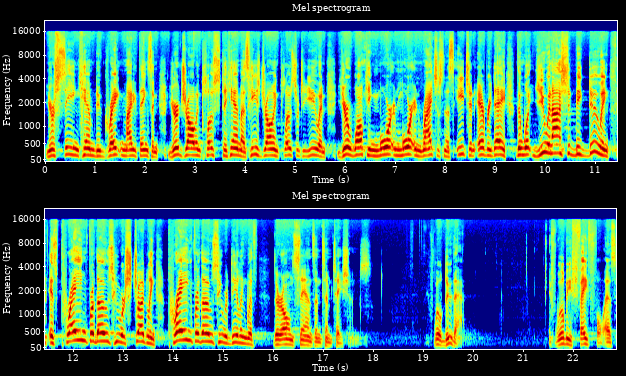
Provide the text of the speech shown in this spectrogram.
you're seeing him do great and mighty things, and you're drawing close to him as he's drawing closer to you, and you're walking more and more in righteousness each and every day, then what you and I should be doing is praying for those who are struggling, praying for those who are dealing with their own sins and temptations we'll do that, if we'll be faithful as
